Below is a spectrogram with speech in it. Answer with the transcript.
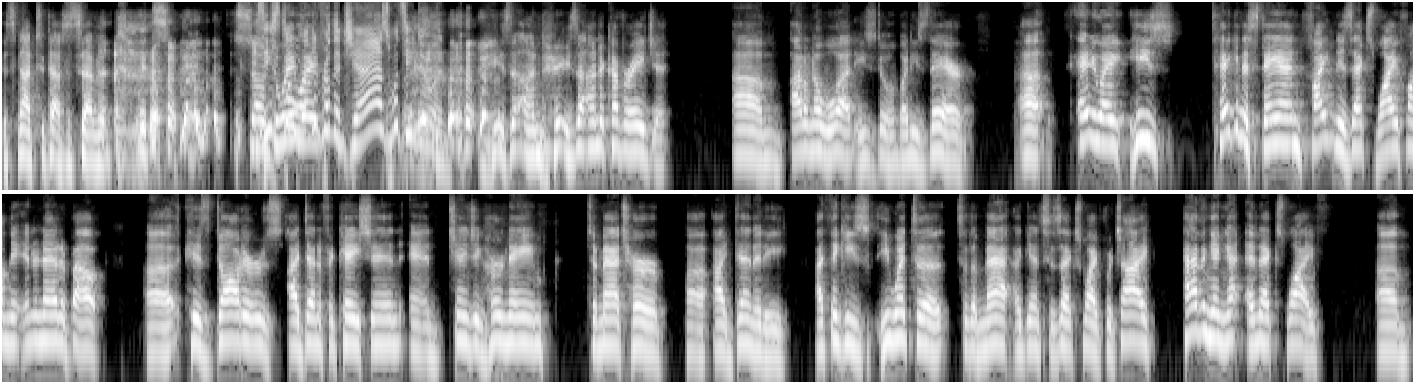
It's not 2007. It's so Is he Dwyane still working Wade. for the Jazz? What's he doing? he's an under. He's an undercover agent. Um, I don't know what he's doing, but he's there. Uh, anyway, he's taking a stand, fighting his ex-wife on the internet about uh, his daughter's identification and changing her name to match her uh, identity. I think he's he went to to the mat against his ex-wife, which I having an, an ex-wife. Um,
